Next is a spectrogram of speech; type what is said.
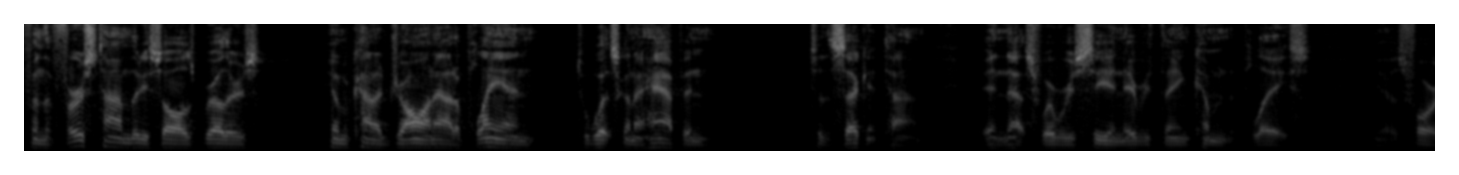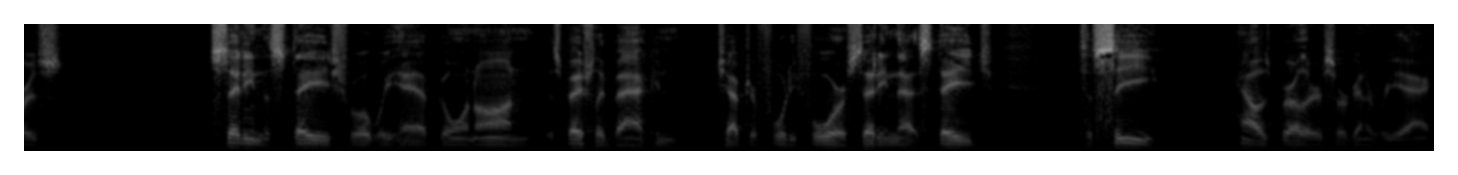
from the first time that he saw his brothers, him kind of drawing out a plan to what's going to happen to the second time, and that's where we're seeing everything come into place. You know, as far as setting the stage for what we have going on, especially back in chapter 44, setting that stage to see how his brothers are going to react,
